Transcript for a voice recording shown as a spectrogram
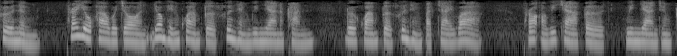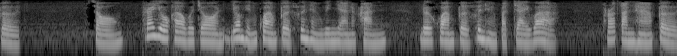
คือหนึ่งพระโยคาวจรย่อมเห็นความเกิดขึ้นแห่งวิญญาณขัน โดยความเกิดขึ้นแห่งปัจจัยว่า เพราะอาวิชชาเกิด วิญญาณจึงเกิดสองพระโยคาวจรย่อมเห็นความเกิดขึ้นแห่งวิญญาณขันโดยความเกิดขึ้นแห่งปัจจัยว่า เพราะตัณหาเกิด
